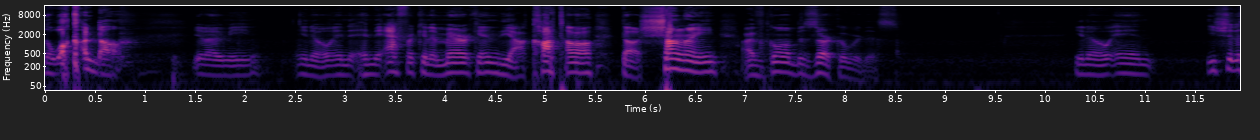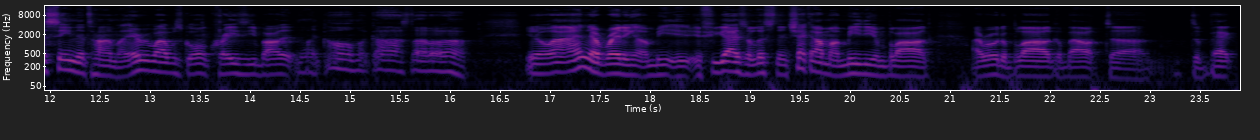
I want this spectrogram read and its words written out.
the Wakanda. You know what I mean? You know, and and the African American, the Akata, the Shine. I've gone berserk over this. You know, and you should have seen the time. Like everybody was going crazy about it. Like, oh my gosh, da da da. You know, I ended up writing a me. If you guys are listening, check out my Medium blog. I wrote a blog about uh, the back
